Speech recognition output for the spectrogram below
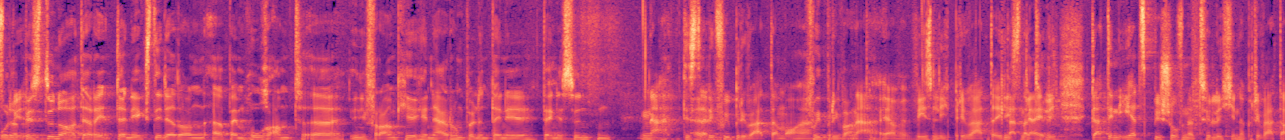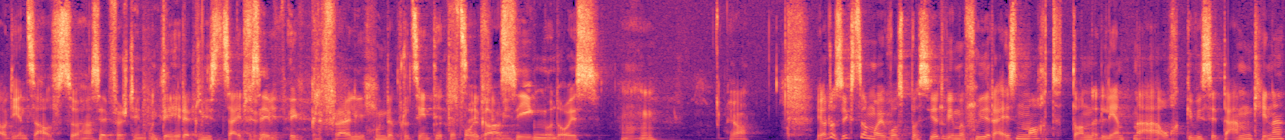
Oder bist du noch der, der Nächste, der dann äh, beim Hochamt äh, in die Frauenkirche hineinrumpelt und deine, deine Sünden. Nein, das äh, darf ich viel privater machen. Viel privater. Nein, ja, wesentlich privater. Ich darf, natürlich, ich darf den Erzbischof natürlich in einer Privataudienz aufsuchen. Selbstverständlich. Und der hätte eine gewisse Zeit für Selbst, mich. Freilich. 100 Prozent hätte er Zeit Vollgas, Segen und alles. Mhm. Ja. Ja, da siehst du mal, was passiert, wenn man viel Reisen macht, dann lernt man auch gewisse Damen kennen.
